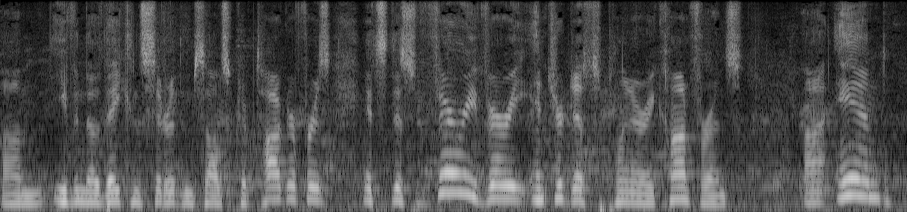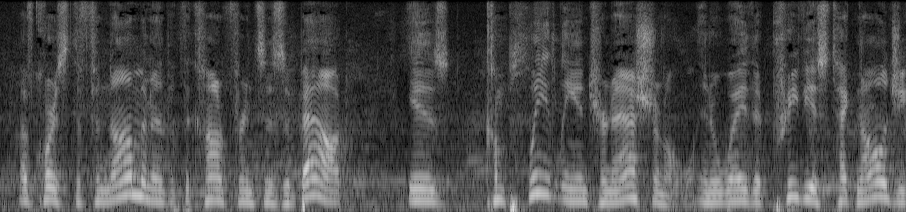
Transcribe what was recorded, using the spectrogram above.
um, even though they consider themselves cryptographers. It's this very, very interdisciplinary conference. Uh, and, of course, the phenomena that the conference is about is completely international in a way that previous technology,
